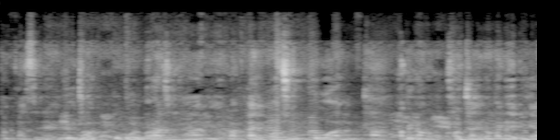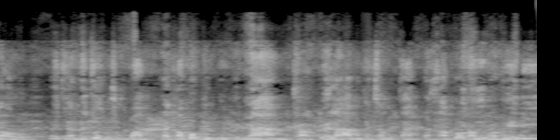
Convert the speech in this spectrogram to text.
ทำการแสดงด้วยบทอุบลราชธานีรับไก่พอสมควรครับถ้าพี่น้องเข้าใจมันก็ได้แถวในการในตัวจังหวัดนะครับว่าเป็นบุญเป็นงานครับเวลามันก็จำกัดนะครับก็คือประเภทนี้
